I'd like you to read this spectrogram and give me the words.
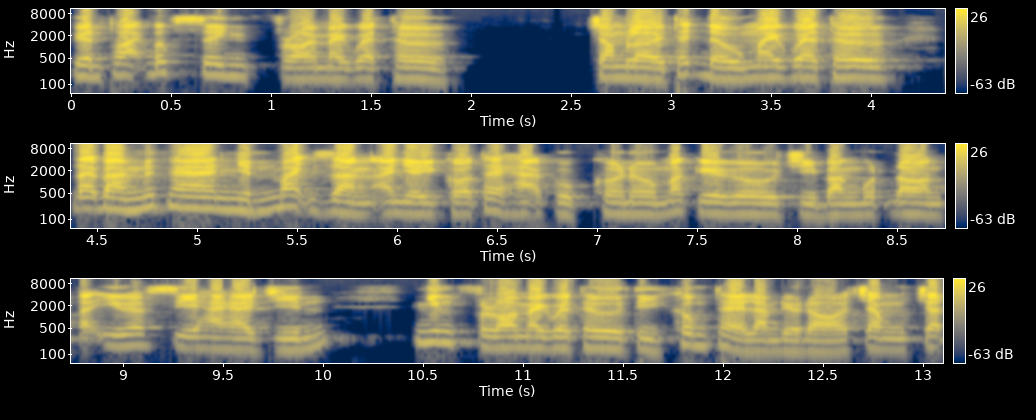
huyền thoại boxing Floyd Mayweather. Trong lời thách đấu Mayweather, đại bàng nước Nga nhấn mạnh rằng anh ấy có thể hạ gục Conor McGregor chỉ bằng một đòn tại UFC 229, nhưng Floyd Mayweather thì không thể làm điều đó trong trận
